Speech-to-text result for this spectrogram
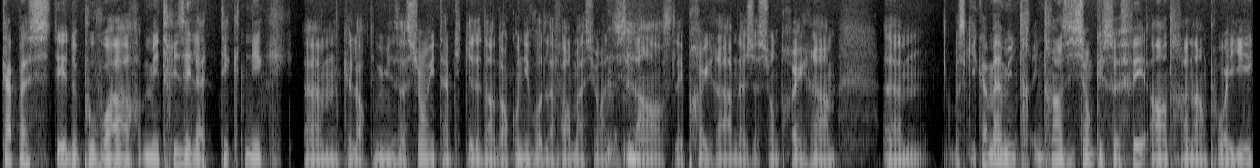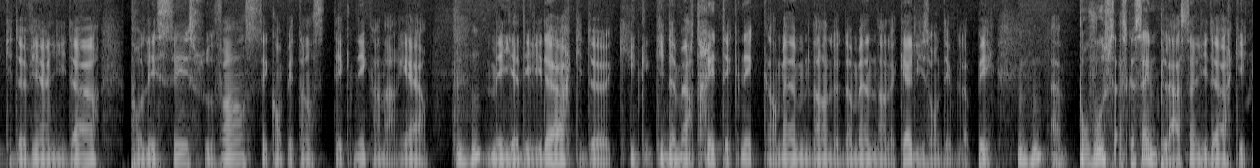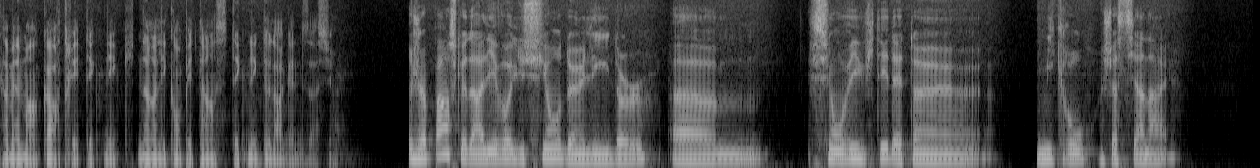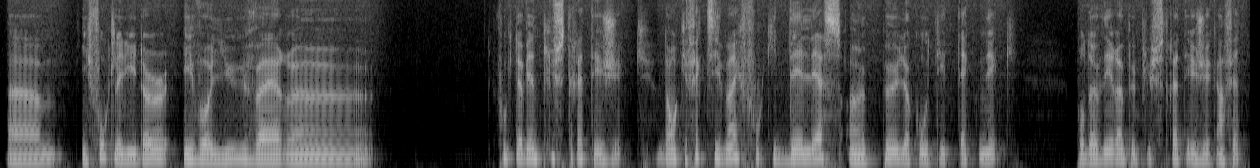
capacité de pouvoir maîtriser la technique euh, que l'organisation est impliquée dedans. Donc, au niveau de la formation à distance, les programmes, la gestion de programmes, euh, parce qu'il y a quand même une, transition qui se fait entre un employé qui devient un leader pour laisser souvent ses compétences techniques en arrière. Mm-hmm. Mais il y a des leaders qui, qui, demeurent très techniques quand même dans le domaine dans lequel ils ont développé. Mm-hmm. Euh, pour vous, est-ce que ça a une place, un leader qui est quand même encore très technique dans les compétences techniques de l'organisation? Je pense que dans l'évolution d'un leader, euh, si on veut éviter d'être un micro-gestionnaire, euh, il faut que le leader évolue vers un. Il faut qu'il devienne plus stratégique. Donc, effectivement, il faut qu'il délaisse un peu le côté technique pour devenir un peu plus stratégique. En fait,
